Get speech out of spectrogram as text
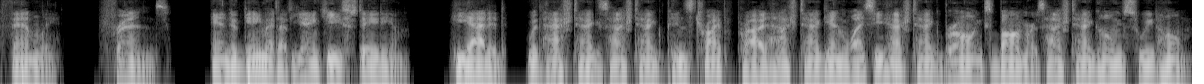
Family. Friends. And a game at at Yankee Stadium. He added, with hashtags hashtag pinstripe pride hashtag NYC hashtag Bronx Bombers hashtag home sweet home.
